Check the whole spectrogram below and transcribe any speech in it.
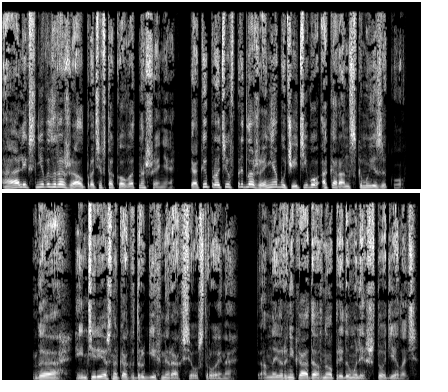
А Алекс не возражал против такого отношения, как и против предложения обучить его акаранскому языку. Да, интересно, как в других мирах все устроено. Там наверняка давно придумали, что делать.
